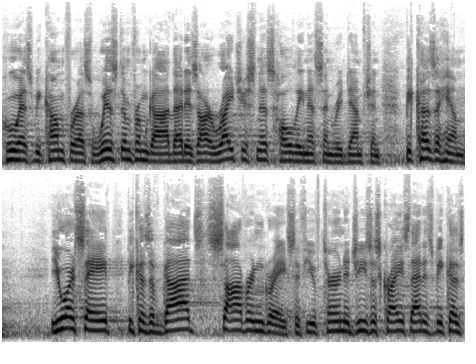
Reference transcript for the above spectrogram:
who has become for us wisdom from God, that is our righteousness, holiness, and redemption. Because of him. You are saved because of God's sovereign grace. If you've turned to Jesus Christ, that is because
